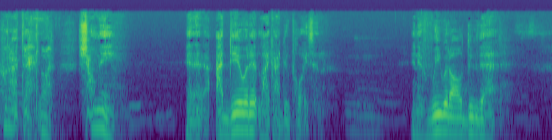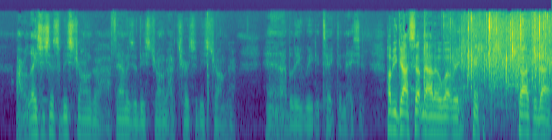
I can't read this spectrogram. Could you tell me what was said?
Who do I think? Lord, show me. And I deal with it like I do poison. And if we would all do that, our relationships would be stronger, our families would be stronger, our church would be stronger, and I believe we could take the nation. Hope you got something out of what we talked about.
